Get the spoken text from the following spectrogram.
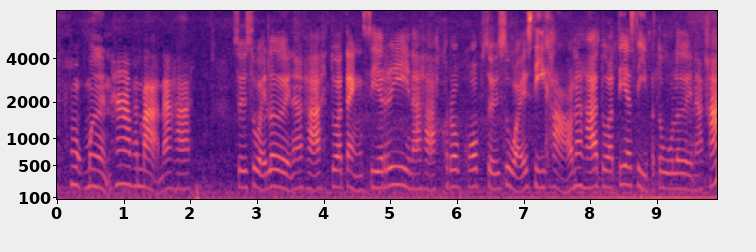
565,000 บาทนะคะ สวยๆ เลยนะคะ ตัวแต่งซีรีส์นะคะ ครบครบๆสวยๆ สีขาวนะคะ ตัวเตี้ยสีประตูเลยนะคะ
